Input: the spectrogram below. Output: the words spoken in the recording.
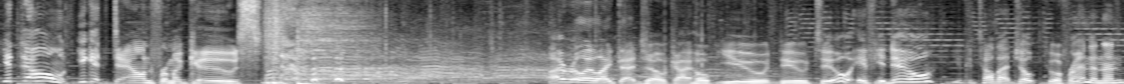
You don't! You get down from a goose! I really like that joke. I hope you do too. If you do, you can tell that joke to a friend and then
